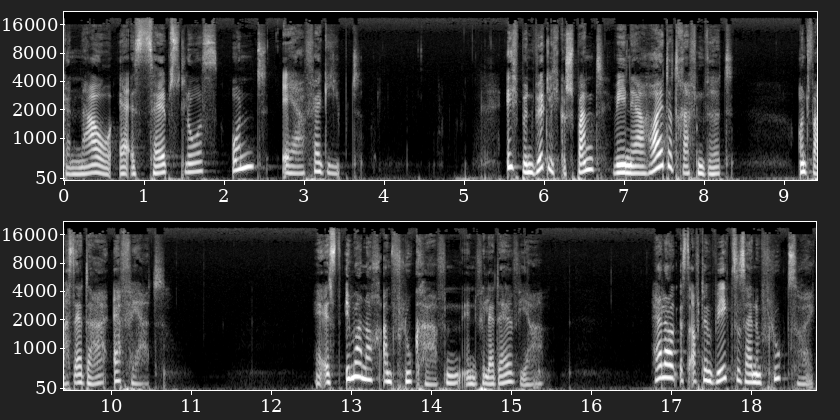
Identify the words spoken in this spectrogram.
Genau, er ist selbstlos und er vergibt. Ich bin wirklich gespannt, wen er heute treffen wird und was er da erfährt. Er ist immer noch am Flughafen in Philadelphia. Herlock ist auf dem Weg zu seinem Flugzeug,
